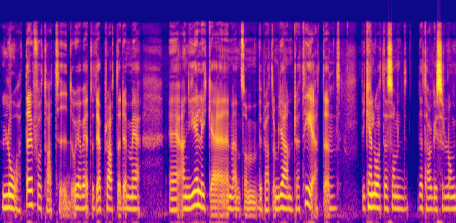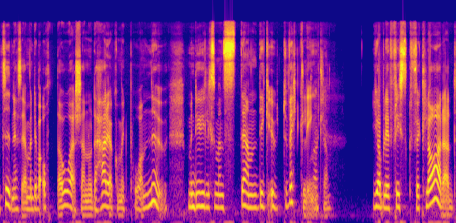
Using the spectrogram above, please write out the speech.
låta det få ta tid. Och jag vet att jag pratade med eh, Angelica, en vän som vi pratade om hjärntrötthet. Att Mm. Det kan låta som det har tagit så lång tid när jag säger men det var åtta år sedan och det här har jag kommit på nu. Men det är ju liksom en ständig utveckling Verkligen. jag blev friskförklarad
